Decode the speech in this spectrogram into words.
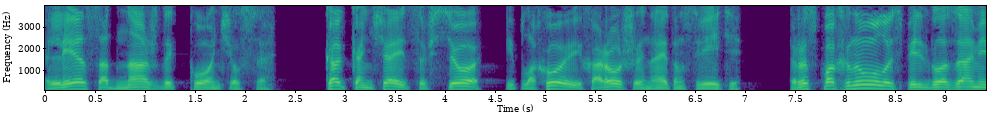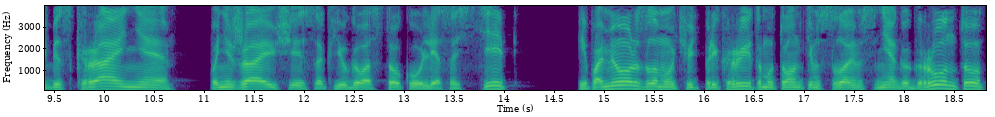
лес однажды кончился. Как кончается все, и плохое, и хорошее на этом свете. Распахнулась перед глазами бескрайняя, понижающаяся к юго-востоку лесостепь, и по мерзлому, чуть прикрытому тонким слоем снега грунту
